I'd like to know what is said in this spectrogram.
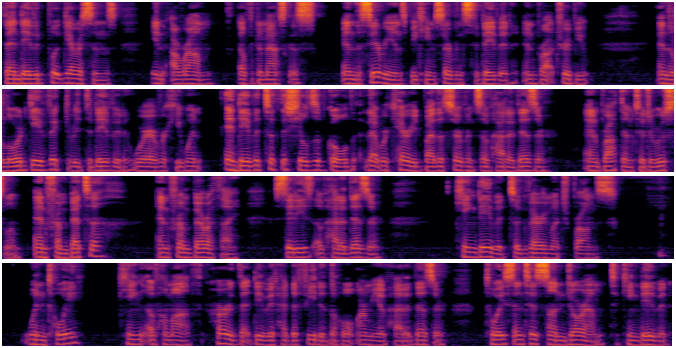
Then David put garrisons in Aram of Damascus, and the Syrians became servants to David and brought tribute. And the Lord gave victory to David wherever he went. And David took the shields of gold that were carried by the servants of Hadadezer, and brought them to Jerusalem. And from Betah and from Berothai, cities of Hadadezer, King David took very much bronze. When Toi, king of Hamath, heard that David had defeated the whole army of Hadadezer, Toi sent his son Joram to King David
